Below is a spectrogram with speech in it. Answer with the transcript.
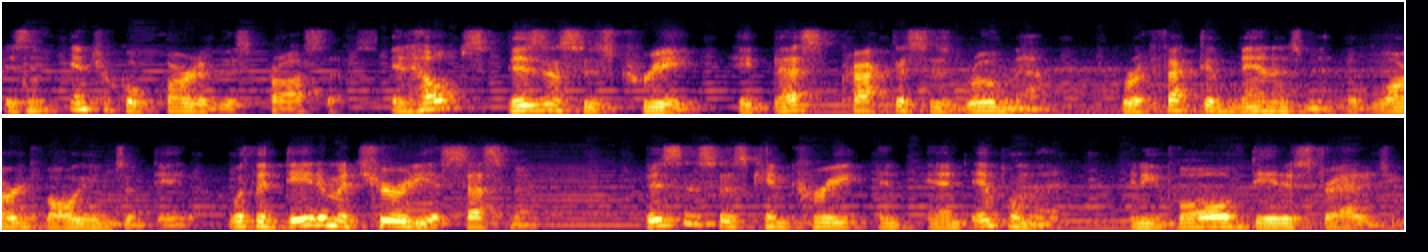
is an integral part of this process. It helps businesses create a best practices roadmap for effective management of large volumes of data. With a data maturity assessment, businesses can create and, and implement an evolved data strategy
